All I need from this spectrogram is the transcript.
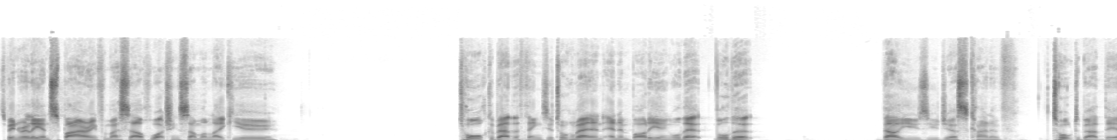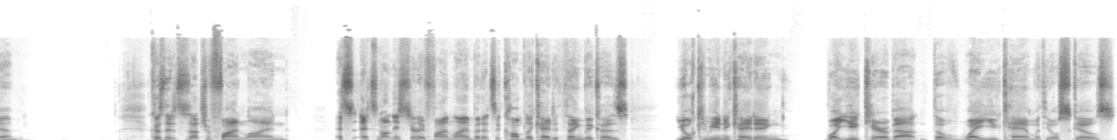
it's been really inspiring for myself watching someone like you talk about the things you're talking about and, and embodying all that, all the values you just kind of talked about there. Because it's such a fine line. It's it's not necessarily a fine line, but it's a complicated thing because you're communicating what you care about the way you can with your skills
